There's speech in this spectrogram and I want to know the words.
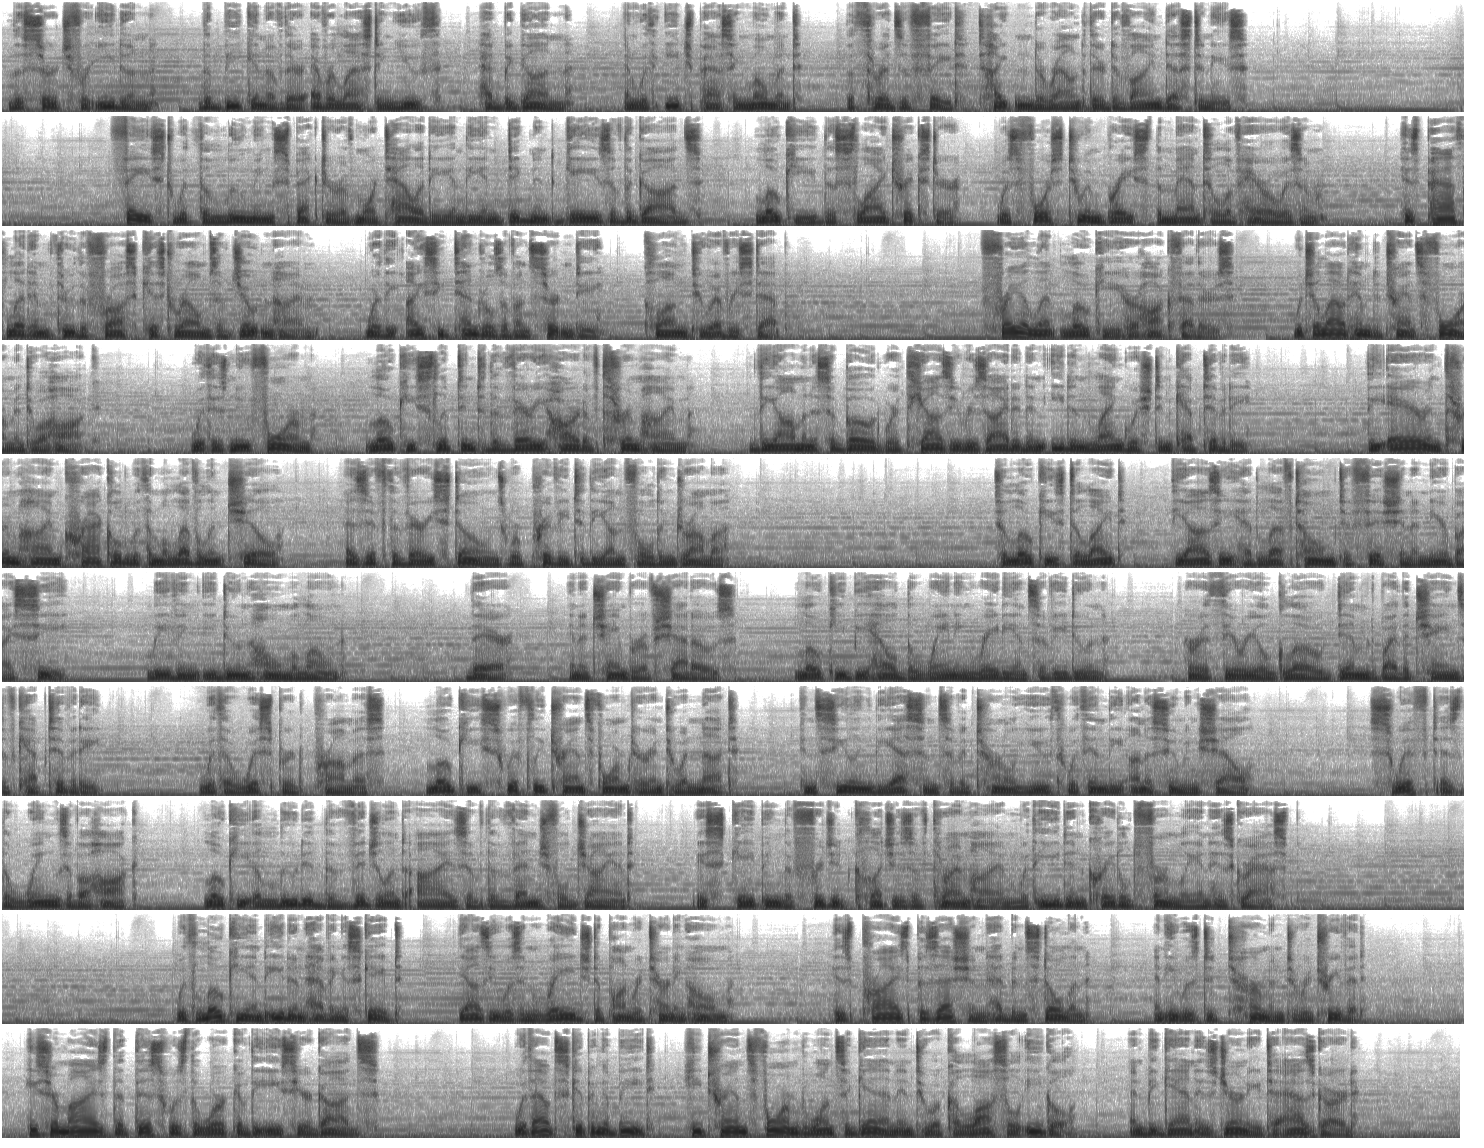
The search for Idun, the beacon of their everlasting youth, had begun, and with each passing moment, the threads of fate tightened around their divine destinies. Faced with the looming specter of mortality and the indignant gaze of the gods, Loki, the sly trickster, was forced to embrace the mantle of heroism. His path led him through the frost kissed realms of Jotunheim, where the icy tendrils of uncertainty clung to every step. Freya lent Loki her hawk feathers, which allowed him to transform into a hawk. With his new form, Loki slipped into the very heart of Thrymheim, the ominous abode where Thiazi resided and Idun languished in captivity. The air in Thrymheim crackled with a malevolent chill, as if the very stones were privy to the unfolding drama. To Loki's delight, Thiazi had left home to fish in a nearby sea, leaving Idun home alone. There, in a chamber of shadows, Loki beheld the waning radiance of Idun, her ethereal glow dimmed by the chains of captivity. With a whispered promise, Loki swiftly transformed her into a nut, concealing the essence of eternal youth within the unassuming shell. Swift as the wings of a hawk, Loki eluded the vigilant eyes of the vengeful giant, escaping the frigid clutches of Thrymheim with Idun cradled firmly in his grasp. With Loki and Idun having escaped, Thiazi was enraged upon returning home. His prized possession had been stolen, and he was determined to retrieve it. He surmised that this was the work of the Aesir gods. Without skipping a beat, he transformed once again into a colossal eagle and began his journey to Asgard.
